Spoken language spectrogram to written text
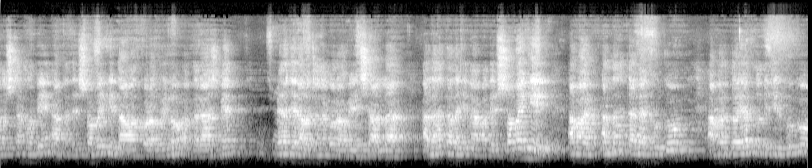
অনুষ্ঠান হবে। আপনাদের সবাইকে দাওয়াত করা হইল। আপনারা আসবেন। মেরাজের আলোচনা করা হবে ইনশাআল্লাহ আল্লাহ তালা যেন আমাদের সবাইকে আমার আল্লাহ তালার হুকুম আমার দয়াল নবীজির হুকুম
